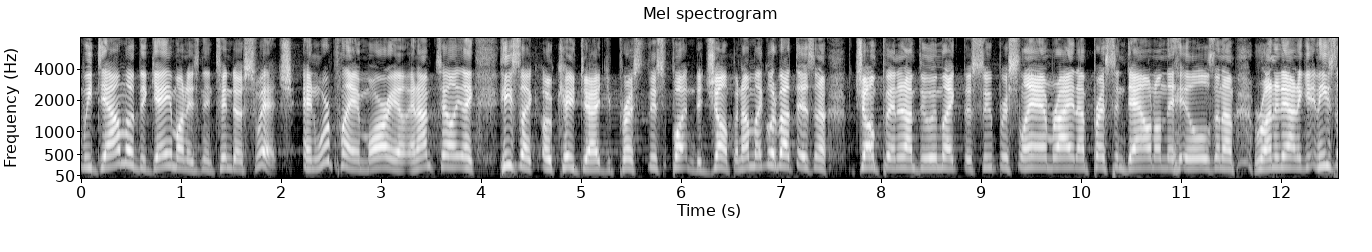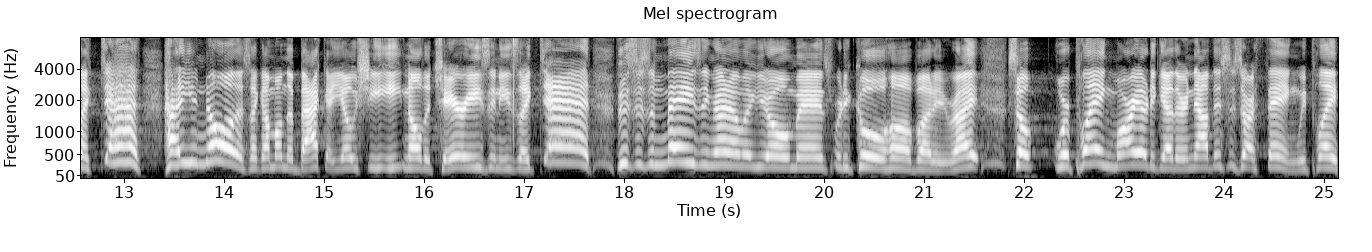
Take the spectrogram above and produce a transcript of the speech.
we download the game on his Nintendo Switch and we're playing Mario. And I'm telling you, like, he's like, okay, dad, you press this button to jump. And I'm like, what about this? And I'm jumping and I'm doing like the super slam, right? And I'm pressing down on the hills and I'm running down again. And he's like, dad, how do you know all this? Like, I'm on the back of Yoshi eating all the cherries. And he's like, dad, this is amazing, right? I'm like, yo, man, it's pretty cool, huh, buddy, right? So we're playing Mario together, and now this is our thing. We play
